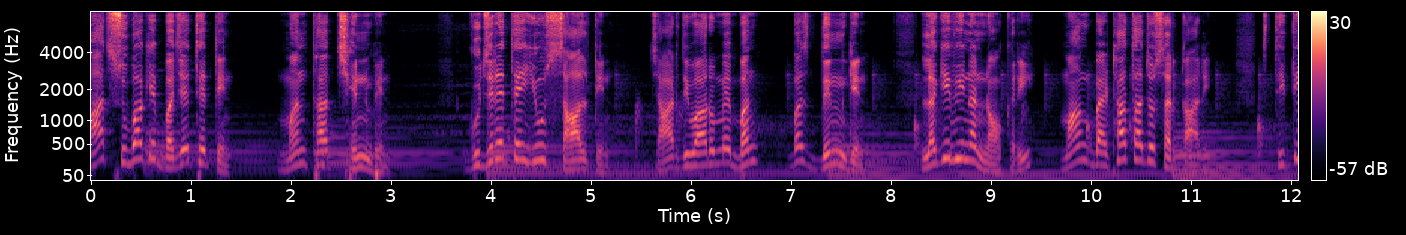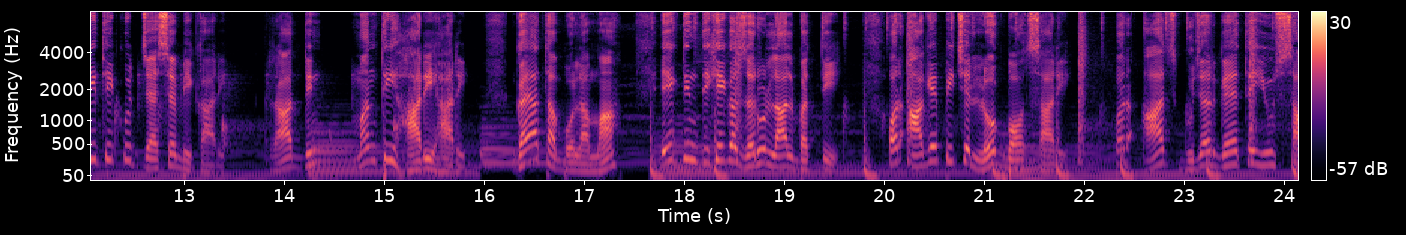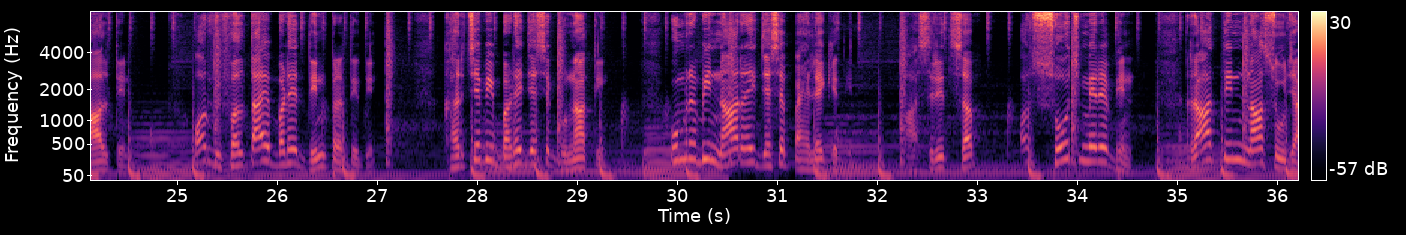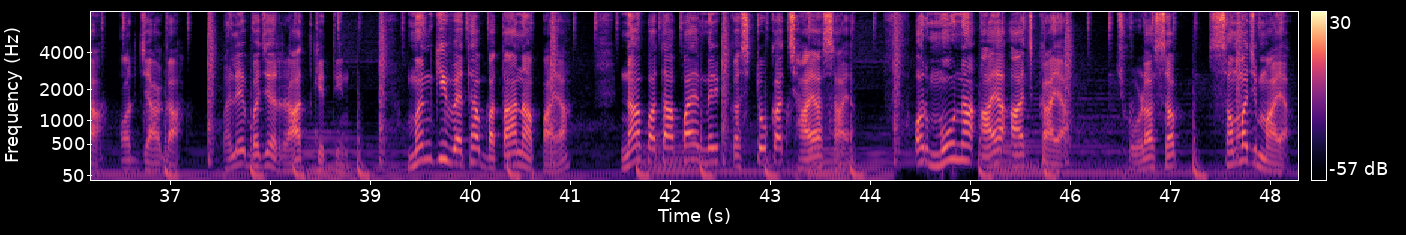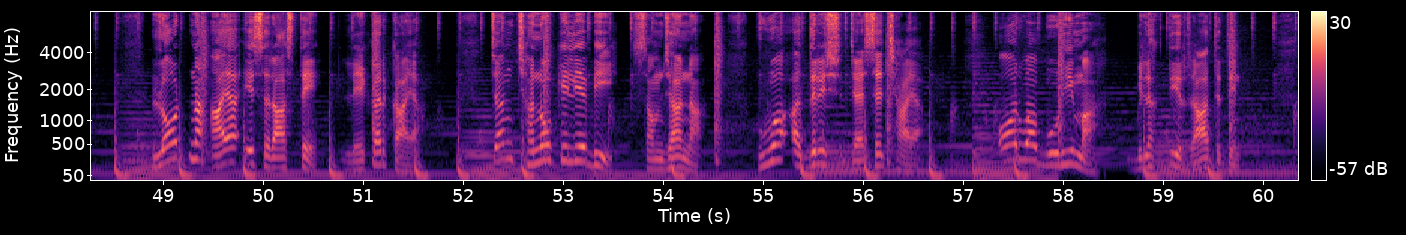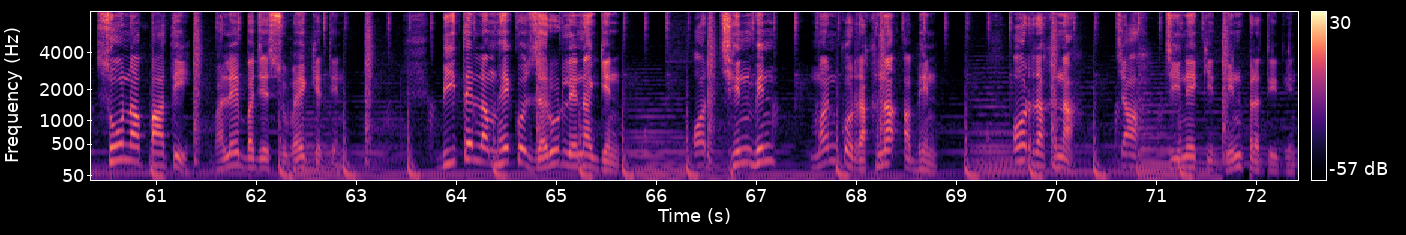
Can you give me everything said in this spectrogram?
आज सुबह के बजे थे तीन मन था छिन भिन गुजरे थे यूँ साल तीन चार दीवारों में बंद, बस दिन गिन। लगी भी ना नौकरी, मांग बैठा था जो सरकारी। स्थिति थी कुछ जैसे भिकारी रात दिन मन थी हारी हारी गया था बोला, माँ, एक दिन दिखेगा ज़रूर लाल बत्ती और आगे पीछे लोग बहुत सारी। पर आज गुजर गए थे यूँ साल दिन और विफलताएँ बढ़े दिन प्रतिदिन। खर्चे भी बढ़े जैसे गुना तीन। उम्र भी ना रही जैसे पहले के दिन। आश्रित सब और सोच मेरे भिन्न। रात दिन ना सूझा और जागा, भले बजे रात के दिन। मन की व्यथा बता ना पाया, ना बता पाए मेरे कष्टों का छाया साया। और मुँह ना आया आज काया, छोड़ा सब समझ माया। लौट ना आया इस रास्ते लेकर काया। चंद क्षणों के लिए भी समझा ना, हुआ अदृश्य जैसे छाया। और वह बूढ़ी माँ बिलखती रात दिन। सो ना पाती, भले बजे सुबह के दिन। बीते लम्हे को ज़रूर लेना गिन, और छिन भिन मन को रखना अभिन। और रखना चाह जीने की दिन प्रतिदिन।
